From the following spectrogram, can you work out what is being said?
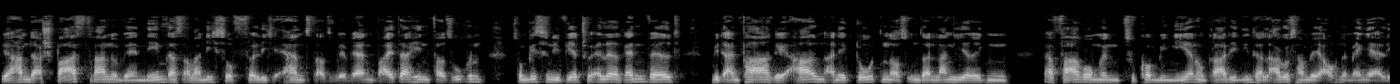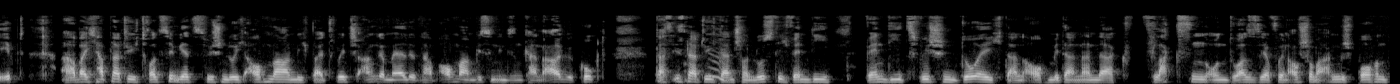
Wir haben da Spaß dran und wir nehmen das aber nicht so völlig ernst. Also wir werden weiterhin versuchen, so ein bisschen die virtuelle Rennwelt mit ein paar realen Anekdoten aus unseren langjährigen Erfahrungen zu kombinieren. Und gerade in Interlagos haben wir ja auch eine Menge erlebt. Aber ich habe natürlich trotzdem jetzt zwischendurch auch mal mich bei Twitch angemeldet und habe auch mal ein bisschen in diesen Kanal geguckt. Das ist natürlich hm. dann schon lustig, wenn die, wenn die zwischendurch dann auch miteinander flachsen und du hast es ja vorhin auch schon mal angesprochen,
